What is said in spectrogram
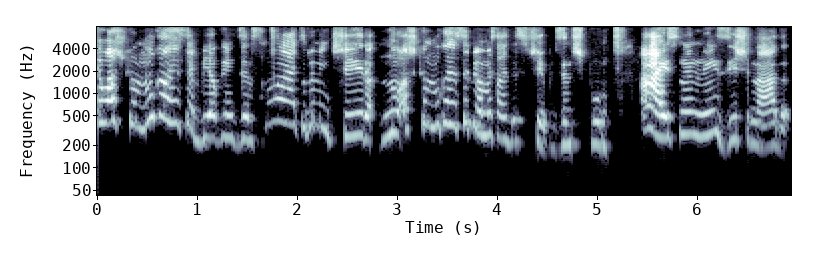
Eu acho que eu nunca recebi alguém dizendo assim, ah, é tudo mentira. Não, acho que eu nunca recebi uma mensagem desse tipo, dizendo, tipo, ah, isso não, nem existe nada.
